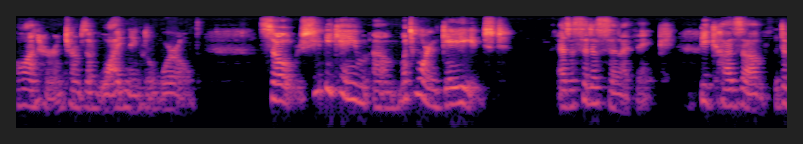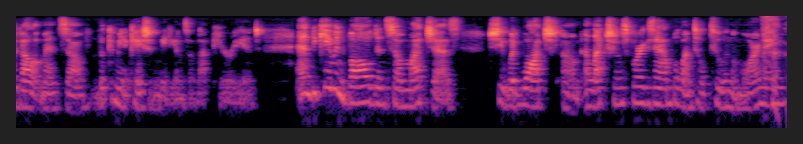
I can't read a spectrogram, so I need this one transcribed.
on her in terms of widening her world. So she became um, much more engaged as a citizen, I think because of the developments of the communication mediums of that period, and became involved in so much as she would watch um, elections, for example, until two in the morning.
